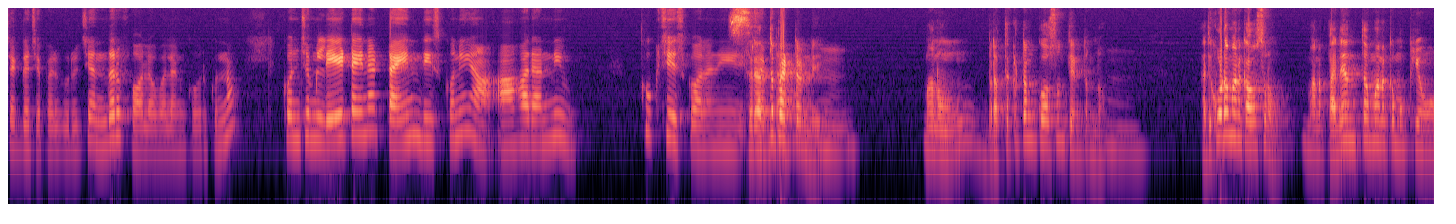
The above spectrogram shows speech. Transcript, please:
చక్కగా చెప్పారు గురుజీ అందరూ ఫాలో అవ్వాలని కోరుకున్నాం కొంచెం లేట్ అయినా టైం తీసుకొని ఆహారాన్ని కుక్ చేసుకోవాలని శ్రద్ధ. పెట్టండి మ్మ్. మనం బ్రతకటం కోసం తింటున్నాం. అది కూడా మనకు అవసరం. మన పని ఎంత మనకు ముఖ్యమో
